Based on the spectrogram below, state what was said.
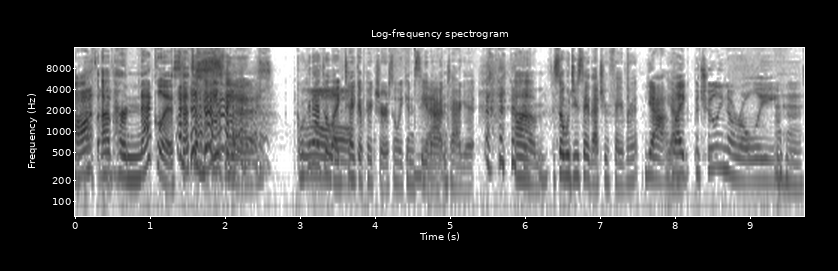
Off of her necklace. That's amazing. Yes. We're gonna have to like take a picture so we can see Yeah. that and tag it. Um, so would you say that's your favorite? Yeah, Yeah. like patchouli neroli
